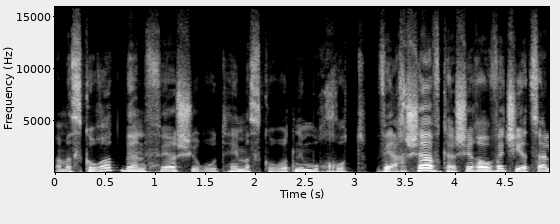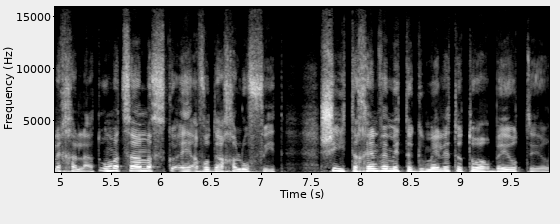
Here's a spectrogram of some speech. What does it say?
המשכורות בענפי השירות הן משכורות נמוכות. ועכשיו, כאשר העובד שיצא לחל"ת, הוא מצא משכ... אה, עבודה חלופית, שייתכן ומתגמלת אותו הרבה יותר,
